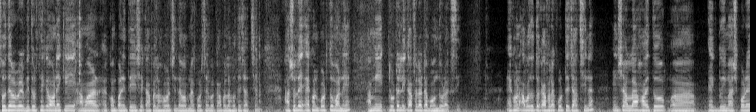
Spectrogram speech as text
সৌদি আরবের ভিতর থেকে অনেকেই আমার কোম্পানিতে এসে কাফেলা হওয়ার চিন্তা ভাবনা করছেন বা কাফেলা হতে চাচ্ছেন। আসলে এখন বর্তমানে আমি টোটালি কাফেলাটা বন্ধ রাখছি। এখন আপাতত কাফেলা করতে চাচ্ছি না। ইনশাল্লাহ হয়তো এক দুই মাস পরে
